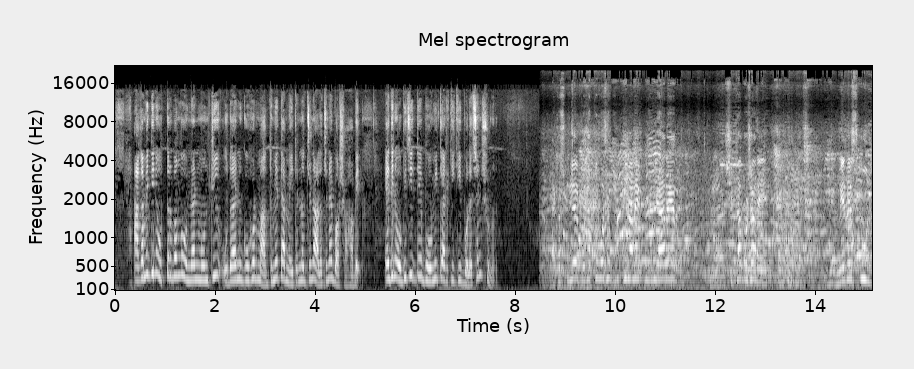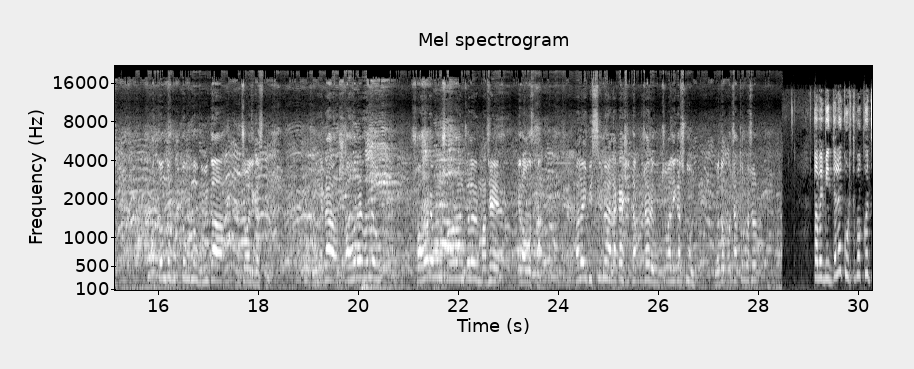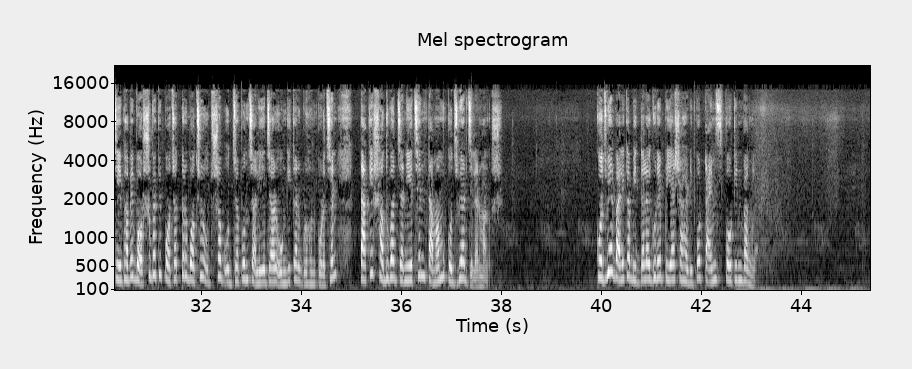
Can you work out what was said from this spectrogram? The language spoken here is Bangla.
আগামী দিনে উত্তরবঙ্গ উন্নয়ন মন্ত্রী উদয়ন গুহর মাধ্যমে তা মেটানোর জন্য আলোচনায় বসা হবে। এদিন অভিজিৎ দেব ভৌমিক আর কি কি বলেছেন শুনুন। একটা স্কুলের পঁচাত্তর বছর পূর্তি মানে কুচবিহারের শিক্ষা প্রসারে মেয়েদের স্কুল অত্যন্ত গুরুত্বপূর্ণ ভূমিকা উচ্চ বালিকা স্কুল। এবং এটা শহরে হলেও শহর এবং শহরাঞ্চলের মাঝে এর অবস্থান। ফলে এই বিস্তীর্ণ এলাকায় শিক্ষা প্রসারে উচ্চ বালিকা স্কুল গত পঁচাত্তর বছর তবে বিদ্যালয় কর্তৃপক্ষ যেভাবে বর্ষব্যাপী পঁচাত্তর বছর উৎসব উদযাপন চালিয়ে যাওয়ার অঙ্গীকার গ্রহণ করেছেন, তাকে সাধুবাদ জানিয়েছেন তামাম কোচবিহার জেলার মানুষ। কোচবিহার বালিকা বিদ্যালয় ঘুরে Priya Saha report, Times fourteen Bangla.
